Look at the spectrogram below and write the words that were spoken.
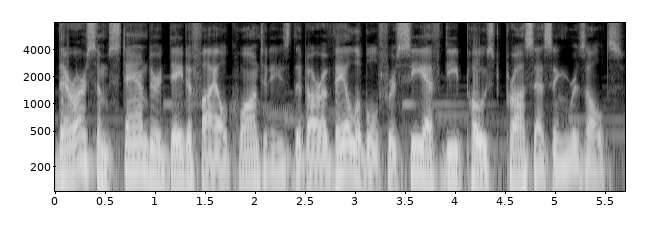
There are some standard data file quantities that are available for CFD post-processing results.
